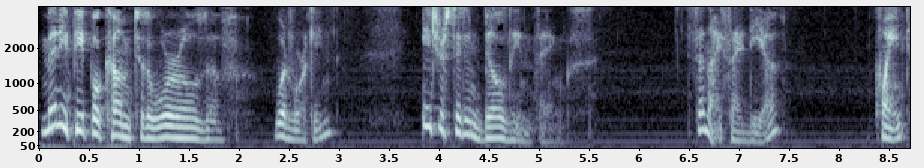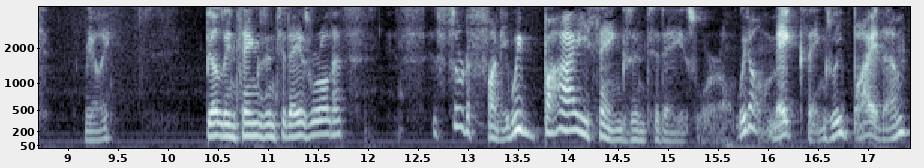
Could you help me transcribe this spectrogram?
Many people come to the world of woodworking interested in building things. It's a nice idea. Quaint, really. Building things in today's world, that's it's, it's sort of funny. We buy things in today's world. We don't make things, we buy them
